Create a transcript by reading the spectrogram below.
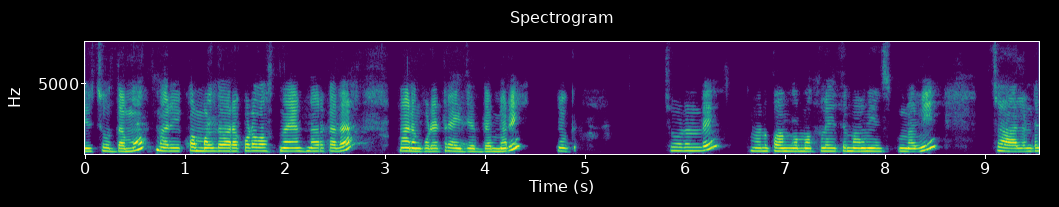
చేసి చూద్దాము. మరి కొమ్మల ద్వారా కూడా వస్తున్నాయి అంటున్నారు కదా మనం కూడా ట్రై చేద్దాం మరి. ఓకే. చూడండి మన కొంగ మొక్కలు అయితే మనం వేసుకున్నవి. చాలా అంటే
